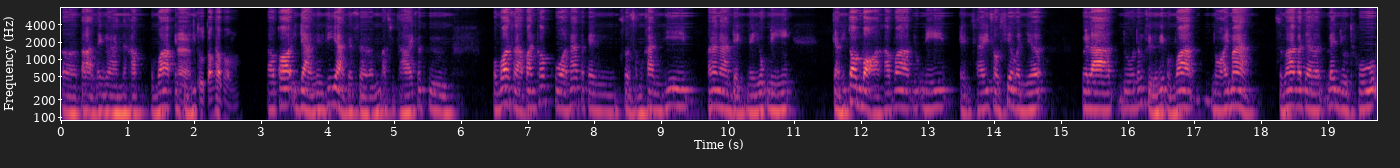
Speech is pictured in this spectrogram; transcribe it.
เอ่อตลาดแรงงานนะครับ ผมว่าเป็นอ่าสิ่งที่ถูกต้องครับผม แล้วก็อีกอย่างหนึ่งที่อยากจะเสริมอันสุดท้ายก็คือ ผมว่าสถาบันครอบครัวน่าจะเป็นส่วนสำคัญที่พัฒนาเด็กในยุคนี้ อย่างที่ต้อมบอกครับว่ายุคนี้เด็กใช้โซเชียลกันเยอะ เวลาดูหนังสือนี่ผมว่าน้อยมากส่วนมากก็จะเล่น YouTube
